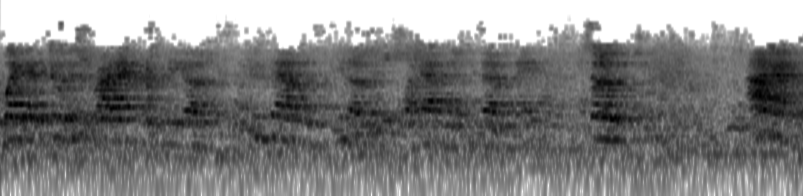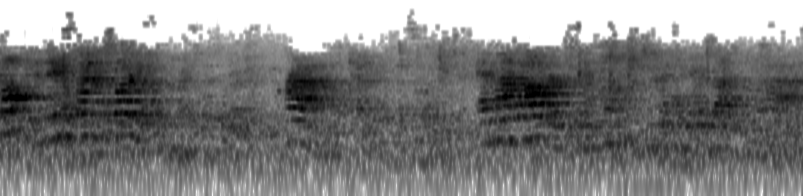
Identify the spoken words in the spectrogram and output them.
the way they do it. this is right after the uh, 2000, you know, what happened in 2008. So I got talking and everybody started crying. And my daughter said, and everybody cried.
